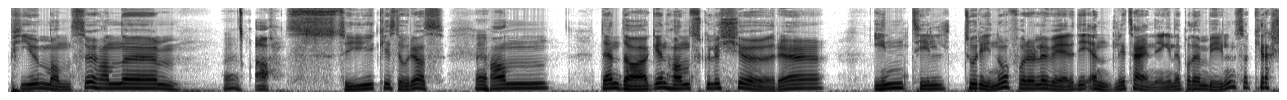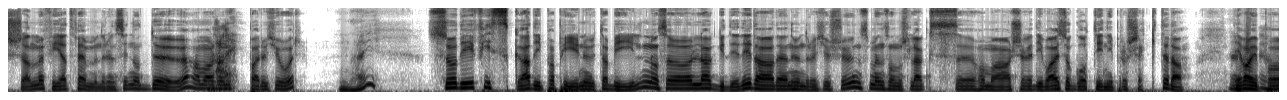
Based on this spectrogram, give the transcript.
Piu Mansu. Han, øh, Ah, syk historie, altså. Ja. Han Den dagen han skulle kjøre inn til Torino for å levere de endelige tegningene på den bilen, så krasja han med Fiat 500-en sin og døde. Han var sånn Nei. par og 20 år. Nei. Så de fiska de papirene ut av bilen, og så lagde de da den 127 som en sånn slags uh, hommage. Eller de var jo så godt inn i prosjektet, da. Det var jo på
